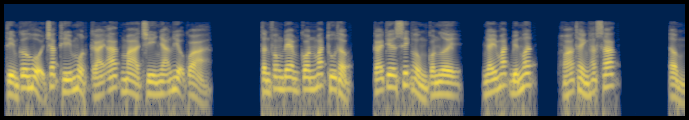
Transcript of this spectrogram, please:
tìm cơ hội chắc thí một cái ác ma chi nhãn hiệu quả. Tần Phong đem con mắt thu thập, cái kia xích hồng con người, nháy mắt biến mất, hóa thành hắc sắc. Ẩm.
